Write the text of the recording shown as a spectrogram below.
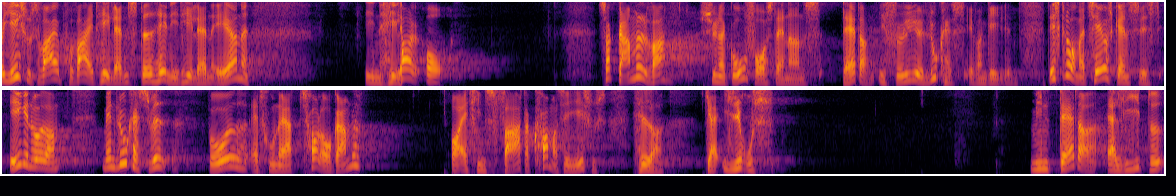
Jesus var jo på vej et helt andet sted hen i et helt andet ærende, i en hel 12 år. Så gammel var synagogeforstanderens datter ifølge Lukas evangeliet. Det skriver Matthæus ganske vist ikke noget om, men Lukas ved både, at hun er 12 år gammel, og at hendes far, der kommer til Jesus, hedder Jairus. Min datter er lige død.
